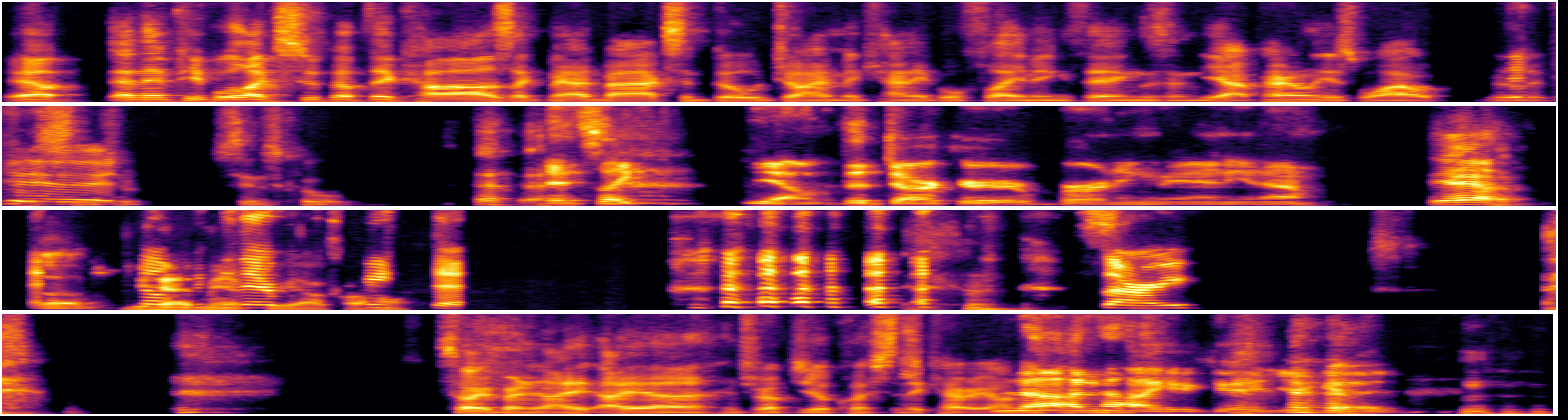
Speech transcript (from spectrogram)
Yep. And then people like soup up their cars like Mad Max and build giant mechanical flaming things. And yeah, apparently it's wild. Really, really seems, seems cool. it's like, you know, the darker Burning Man, you know? Yeah. Um, you had me at free alcohol. Sorry. Sorry, Brendan. I, I uh, interrupted your question to carry on. No, no, you're good. You're good.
